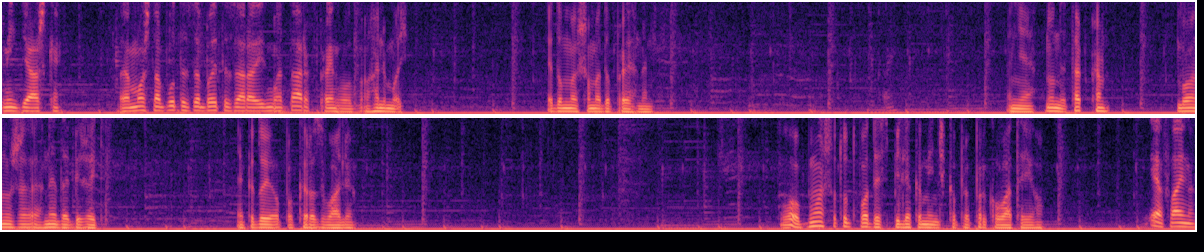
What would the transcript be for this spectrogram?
Мідяшки. Е, Можна буде забити зараз інвентар, в принципі. Гальмуй. Я думаю, що ми допригнемо. Ні, ну не так. Бо він вже гнида біжить. Я піду його поки розвалю. О, можеш тут десь біля камінчика припаркувати його. Є, файно.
